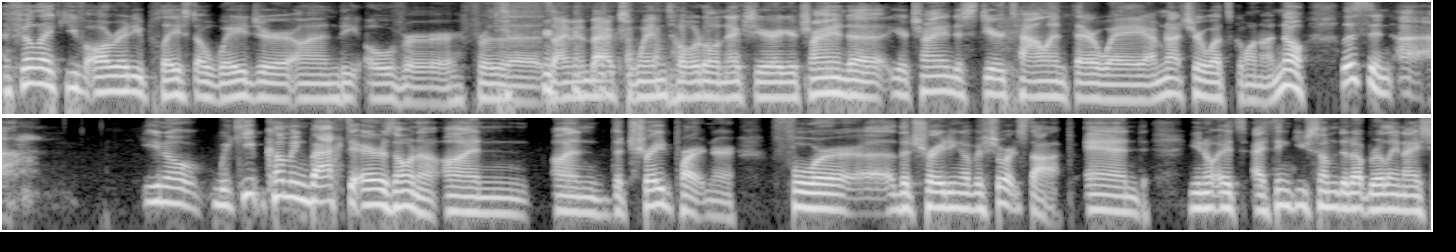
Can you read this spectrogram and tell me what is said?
I feel like you've already placed a wager on the over for the Diamondbacks win total next year. You're trying to you're trying to steer talent their way. I'm not sure what's going on. No, listen, uh, you know, we keep coming back to Arizona on on the trade partner for uh, the trading of a shortstop. And, you know, it's, I think you summed it up really nice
